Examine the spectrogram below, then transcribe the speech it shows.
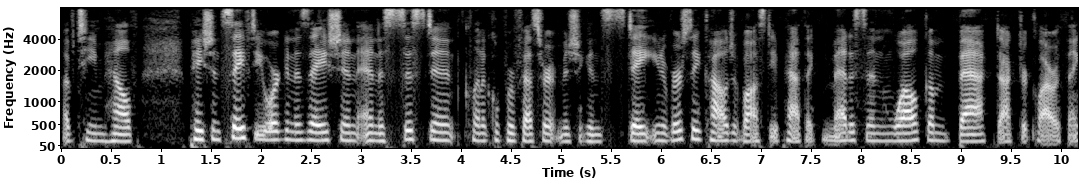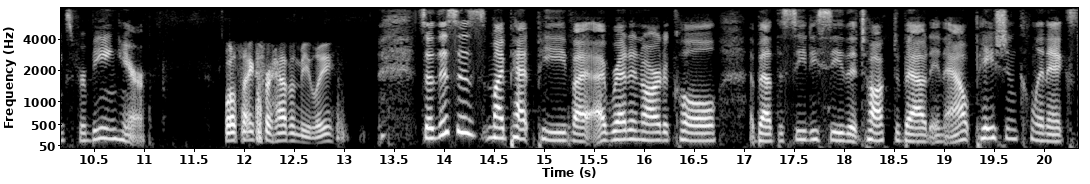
of Team Health Patient Safety Organization and Assistant Clinical Professor at Michigan State University College of Osteopathic Medicine. Welcome back, Dr. Klauer. Thanks for being here. Well, thanks for having me, Lee. So this is my pet peeve. I, I, read an article about the CDC that talked about in outpatient clinics,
